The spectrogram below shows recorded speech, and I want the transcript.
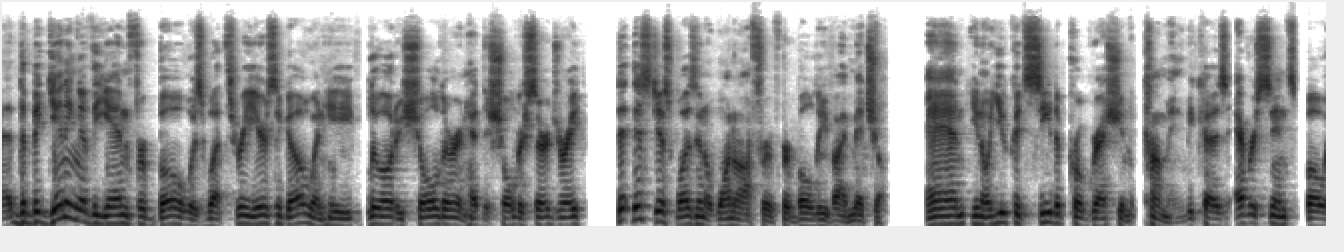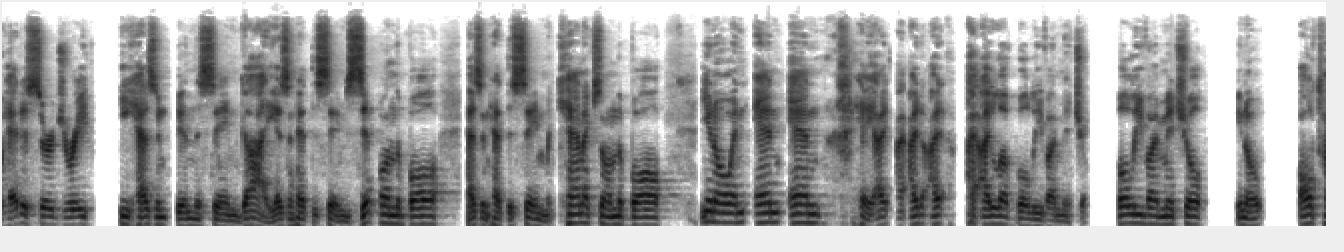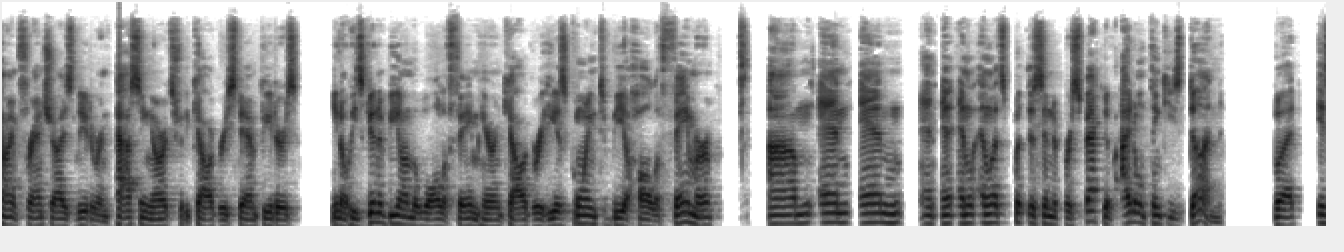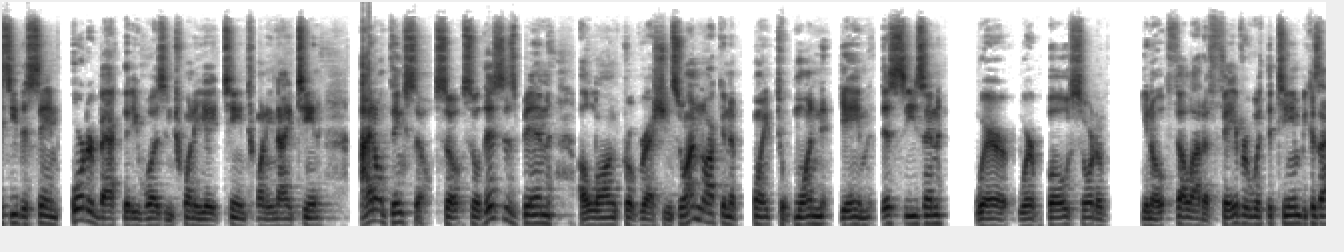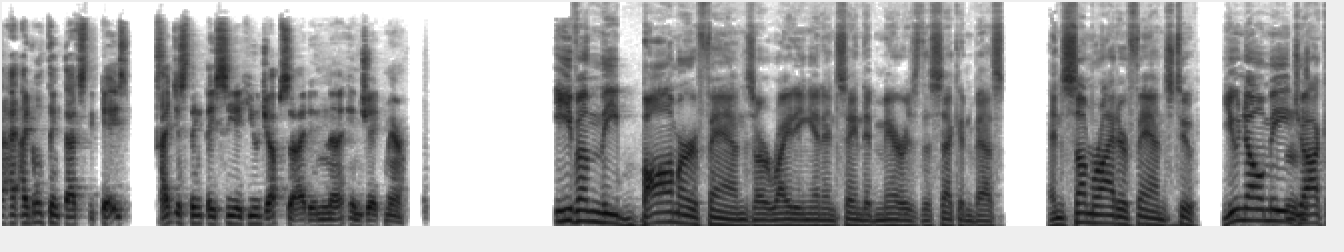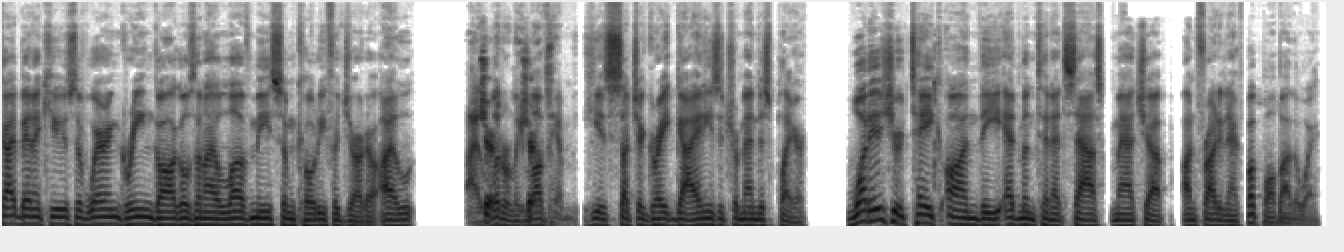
Uh, the beginning of the end for Bo was what three years ago when he blew out his shoulder and had the shoulder surgery. This just wasn't a one-off for, for Bo Levi Mitchell. And, you know, you could see the progression coming because ever since Bo had his surgery, he hasn't been the same guy. He hasn't had the same zip on the ball, hasn't had the same mechanics on the ball. You know, and and and hey, I I I, I love Bo Levi Mitchell. Bo Levi Mitchell, you know, all-time franchise leader in passing yards for the Calgary Stampeders. You know, he's going to be on the Wall of Fame here in Calgary. He is going to be a Hall of Famer. Um, and, and, and, and, and let's put this into perspective. I don't think he's done, but is he the same quarterback that he was in 2018, 2019? I don't think so. So, so this has been a long progression. So I'm not going to point to one game this season where, where Bo sort of, you know, fell out of favor with the team because I, I don't think that's the case. I just think they see a huge upside in uh, in Jake Maier. Even the Bomber fans are writing in and saying that Maier is the second best, and some Rider fans too. You know me, mm-hmm. Jock. I've been accused of wearing green goggles, and I love me some Cody Fajardo. I, I sure, literally sure. love him. He is such a great guy, and he's a tremendous player. What is your take on the Edmonton at Sask matchup on Friday Night Football? By the way.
